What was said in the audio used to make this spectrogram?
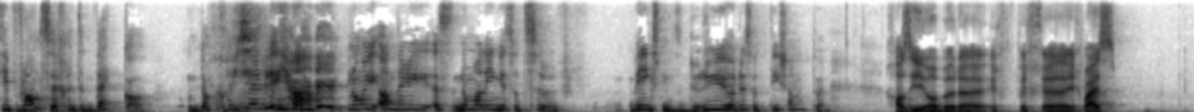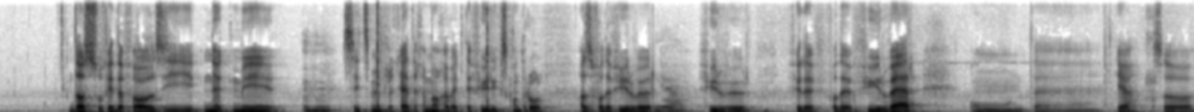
die Pflanzen könnten weggehen. Und dann können wir ja neue andere, also nochmal irgendwie so zu, wenigstens drei oder so Tisch tun. Kann sein, aber äh, ich, ich, äh, ich weiss, dass auf jeden Fall sie nicht mehr Mhm. Sitzmöglichkeiten können machen wegen der Führungskontrolle. Also von der Feuerwehr. Ja. Feuerwehr. Für die, von der Feuerwehr. Und äh, ja, so.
